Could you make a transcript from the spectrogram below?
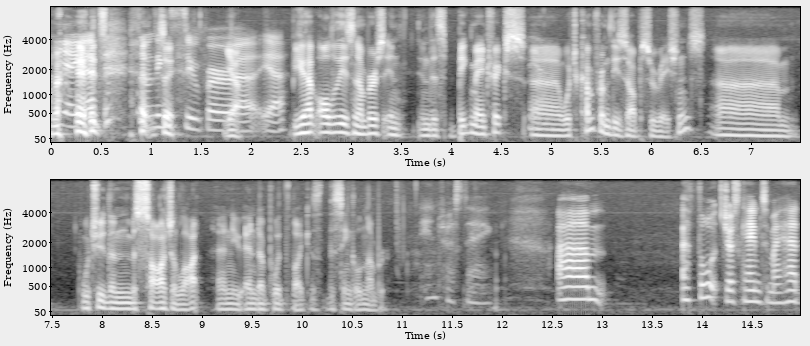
Yeah, yeah. Something so- super. yeah. Uh, yeah. you have all of these numbers in, in this big matrix, Yeah. uh, which come from these observations, um, which you then massage a lot, and you end up with like a the single number. Interesting. Um, a thought just came to my head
